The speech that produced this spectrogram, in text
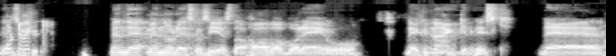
Borte vekk. Men, det, men når det skal sies, da. Havabbor er jo Det er ikke noen enkel fisk. Det er,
